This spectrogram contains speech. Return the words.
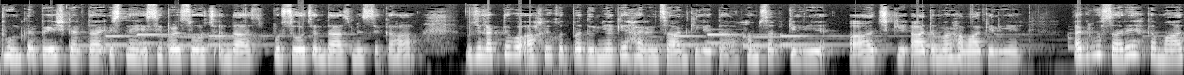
ڈھونڈ کر پیش کرتا، اس نے اسی پر سوچ انداز، پرسوچ انداز میں سے کہا، مجھے لگتا ہے وہ آخری خطبہ دنیا کے ہر انسان کے لیے تھا، ہم سب کے لیے، آج کے آدم اور ہوا کے لیے۔ اگر وہ سارے احکامات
